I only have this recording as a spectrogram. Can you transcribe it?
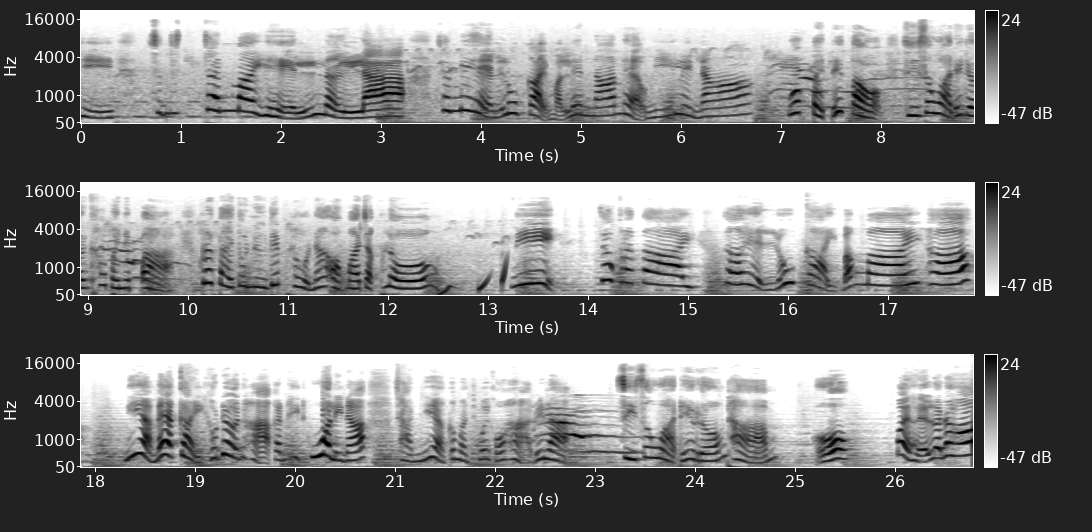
ที ฉัน ฉันไม่เห็นเลยล่ะ ฉันไม่เห็นลูกไก่มาเล่นน้ำแถวนี้เลยนะ พวกเป็ดได้ตอบ สีสวัสดได้เดินเข้าไปในป่า กระต่ายตัวหนึ่งได้โผล่หน้าออกมาจากโพรง นี่ เจ้ากระต่าย เธอเห็นลูกไก่บ้างไหมฮะ เนี่ยแม่ไก่เขาเดินหากันให้ทั่วเลยนะ ฉันเนี่ยก็มาช่วยเขาหาด้วยล่ะ สีสวัสดได้ร้องถาม โอ้ ไม่เห็นเลยนะคะ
